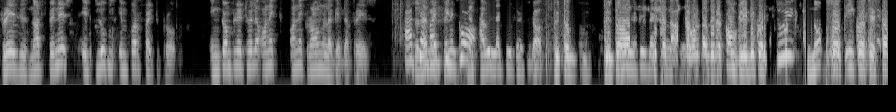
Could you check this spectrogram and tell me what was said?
phrase is not finished, it looks imperfect, bro. Incomplete হলে অনেক অনেক wrong লাগে the phrase. So আচ্ছা let ভাই me তুই finish ক and I will let you guys talk. তুই তো তুই তো I will let you guys talk. আধা ঘন্টা ধরে কমপ্লিটই করতে তুই No, ইকোসিস্টেম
